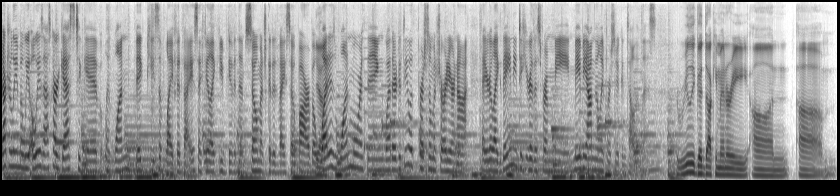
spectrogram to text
Dr. Lima, we always ask our guests to give like one big piece of life advice. I feel like you've given them so much good advice so far, but yeah. what is one more thing, whether to deal with personal maturity or not, that you're like, they need to hear this from me? Maybe I'm the only person who can tell them this. A really good documentary on um,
